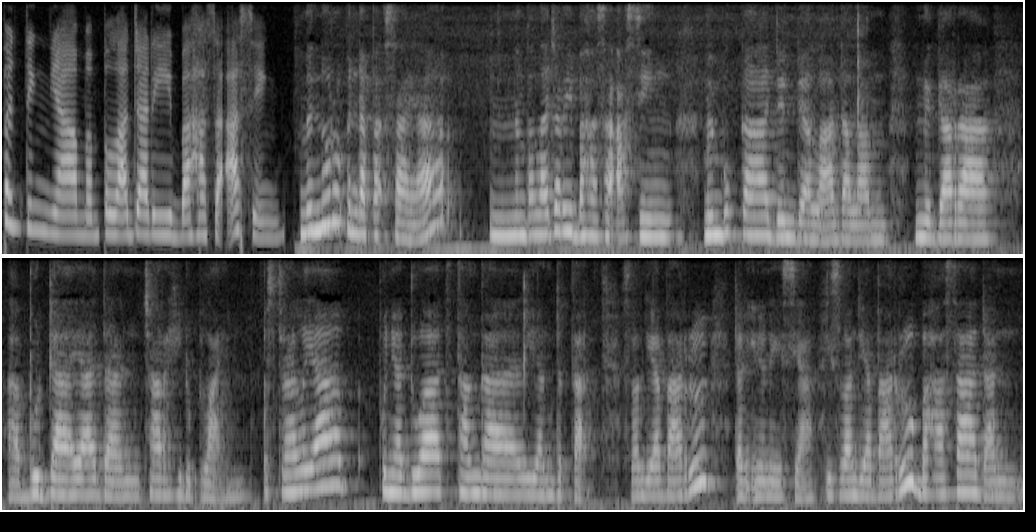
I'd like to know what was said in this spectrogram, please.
pentingnya mempelajari bahasa asing? Menurut pendapat saya, mempelajari bahasa asing membuka jendela dalam negara uh, budaya dan cara hidup lain. Australia punya dua tetangga yang dekat, Selandia Baru dan Indonesia. Di Selandia Baru bahasa dan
